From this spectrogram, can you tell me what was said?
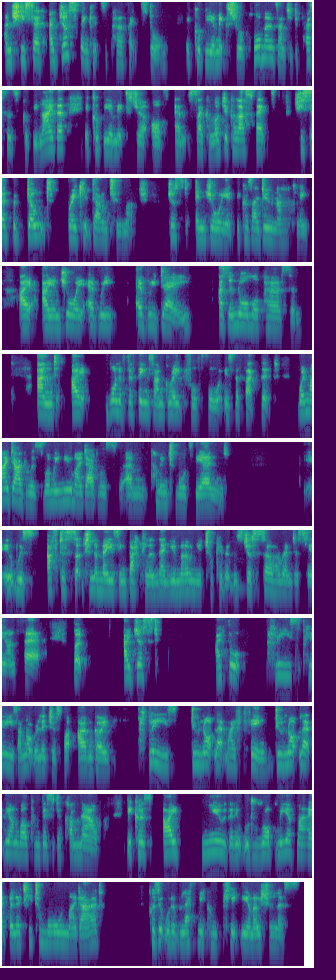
And she said, I just think it's a perfect storm. It could be a mixture of hormones, antidepressants, it could be neither. It could be a mixture of um, psychological aspects. She said, but don't break it down too much. Just enjoy it because I do, Natalie. I, I enjoy every every day as a normal person. And I one of the things I'm grateful for is the fact that when my dad was when we knew my dad was um, coming towards the end, it was after such an amazing battle, and then pneumonia took him. It was just so horrendously unfair. But I just I thought, please, please, I'm not religious, but I'm going, please do not let my thing, do not let the unwelcome visitor come now, because I knew that it would rob me of my ability to mourn my dad because it would have left me completely emotionless.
